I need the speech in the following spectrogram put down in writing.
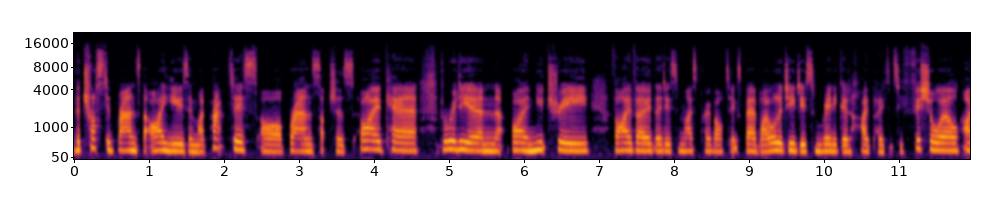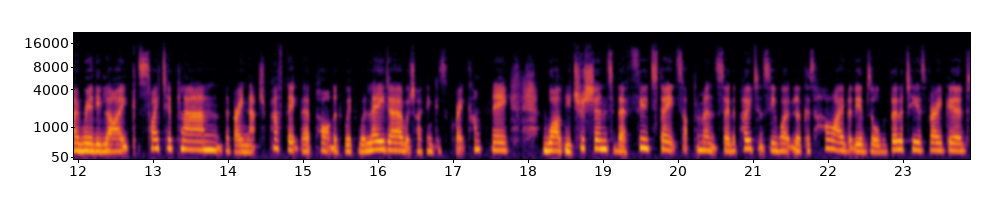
The trusted brands that I use in my practice are brands such as BioCare, Viridian, Nutrition, BioNutri, Vivo, they do some nice probiotics. Bare Biology do some really good high potency fish oil. I really like Cytoplan. They're very naturopathic. They're partnered with Weleda, which I think is a great company. Wild Nutrition, so they're food state supplements. So the potency won't look as high, but the absorbability is very good.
